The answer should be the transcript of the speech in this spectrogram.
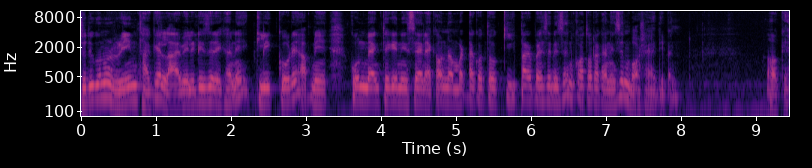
যদি কোনো ঋণ থাকে লায়াবিলিটিসের এখানে ক্লিক করে আপনি কোন ব্যাংক থেকে নিছেন অ্যাকাউন্ট নাম্বারটা কত, কী পারপাসে নিছেন, কত টাকা নিছেন, বসায় দিবেন। ওকে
